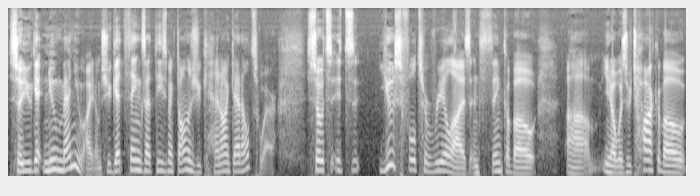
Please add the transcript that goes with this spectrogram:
so you get new menu items you get things at these McDonald's you cannot get elsewhere so it's it's useful to realize and think about um, you know as we talk about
